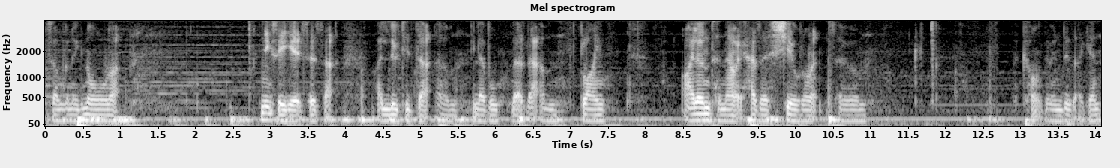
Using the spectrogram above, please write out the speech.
So I'm going to ignore all that. And you can see here it says that I looted that um, level, that, that um, flying island, and now it has a shield on it. So um, I can't go and do that again.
